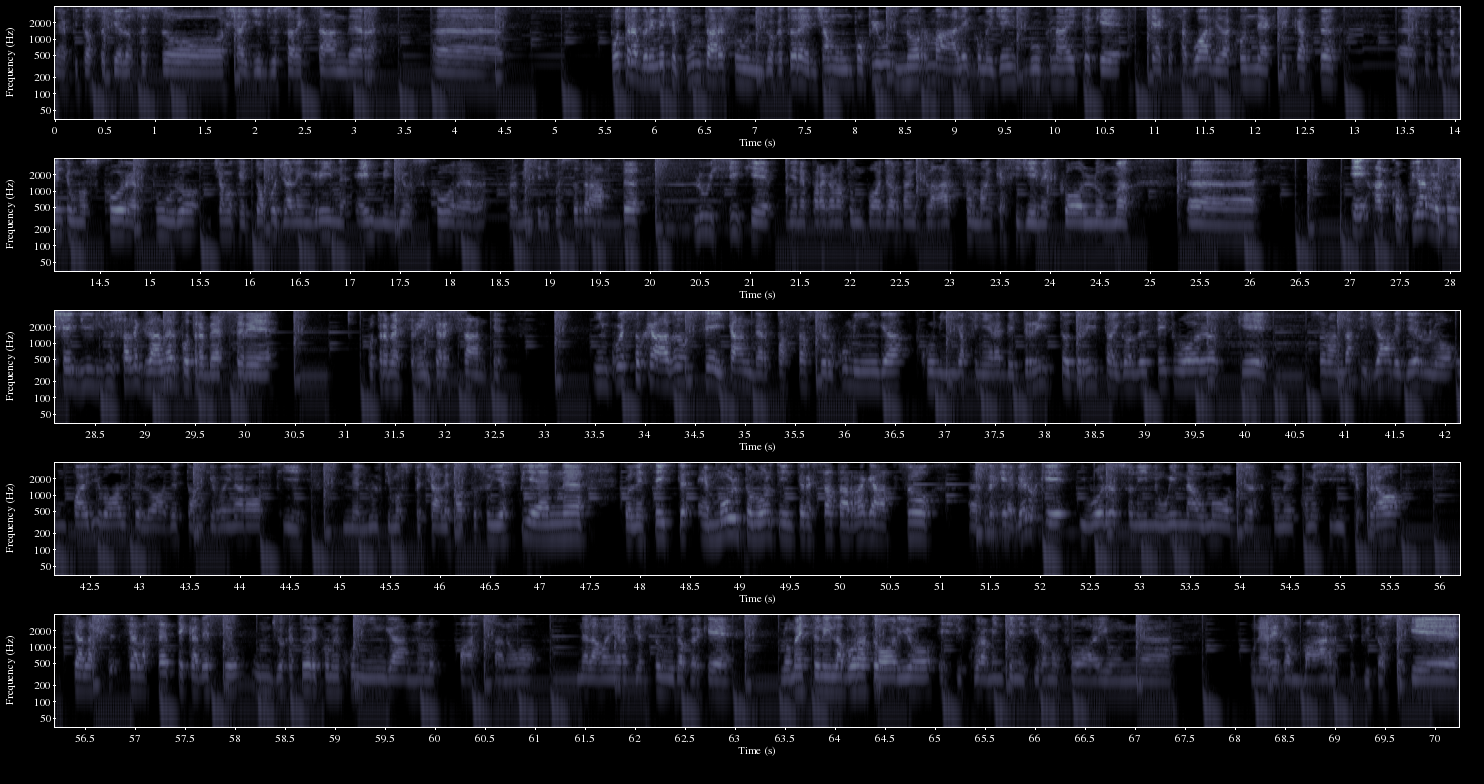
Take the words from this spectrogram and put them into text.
eh, piuttosto che lo stesso Shai Gilgius Alexander, eh, potrebbero invece puntare su un giocatore diciamo un po' più normale come James Booknight che, che è questa guardia da Connecticut eh, sostanzialmente uno scorer puro diciamo che dopo Jalen Green è il miglior scorer probabilmente di questo draft lui sì che viene paragonato un po' a Jordan Clarkson, ma anche a CJ McCollum. Eh, e accoppiarlo con Shea Gilgius Alexander potrebbe essere, potrebbe essere interessante. In questo caso, se i Thunder passassero Kuminga, Kuminga finirebbe dritto dritto ai Golden State Warriors che sono andati già a vederlo un paio di volte, lo ha detto anche Wojnarowski nell'ultimo speciale fatto su ESPN Golden State è molto molto interessata al ragazzo eh, perché è vero che i Warriors sono in win now mode come, come si dice però se alla, se alla 7 cadesse un giocatore come Kuminga non lo passano nella maniera più assoluta perché lo mettono in laboratorio e sicuramente ne tirano fuori un, un Harrison Barnes piuttosto che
